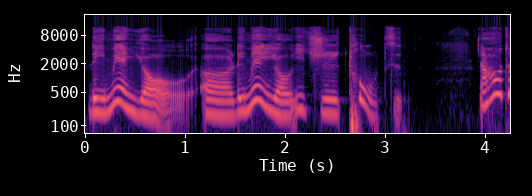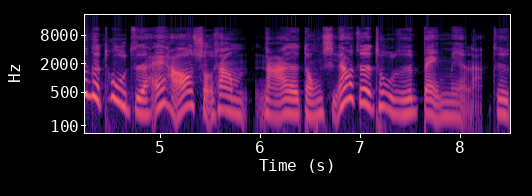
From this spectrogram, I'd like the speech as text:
里面有呃，里面有一只兔子。然后这个兔子哎，好像手上拿了东西。然后这个兔子是背面啦，就是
